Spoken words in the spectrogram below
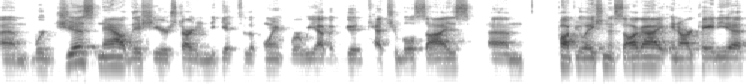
Um, we're just now this year starting to get to the point where we have a good catchable size um, population of saugeye in Arcadia,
